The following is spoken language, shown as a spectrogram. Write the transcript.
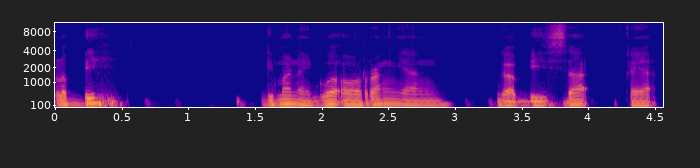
lebih gimana ya? Gua orang yang nggak bisa kayak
